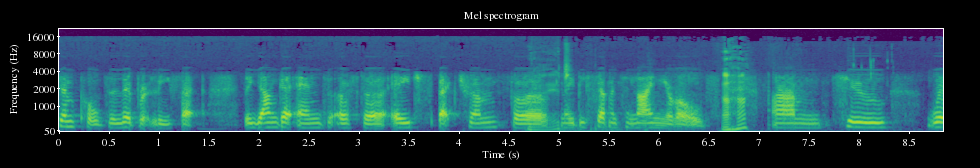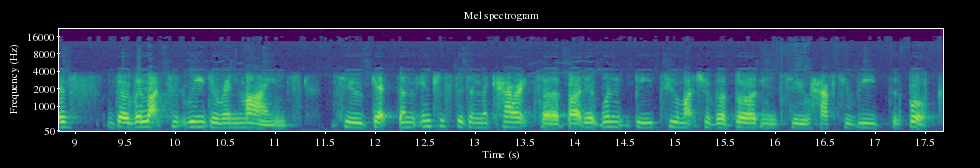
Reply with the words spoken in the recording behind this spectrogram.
simple deliberately for the younger end of the age spectrum for Right. maybe seven to nine year olds Uh-huh. um, to with the reluctant reader in mind to get them interested in the character, but it wouldn't be too much of a burden to have to read the book.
